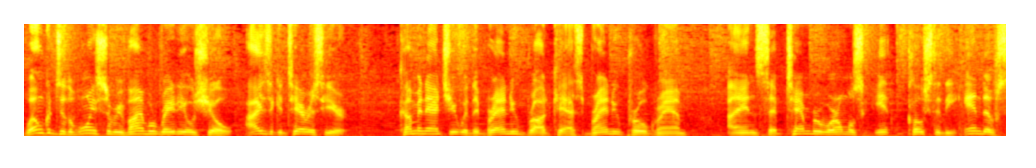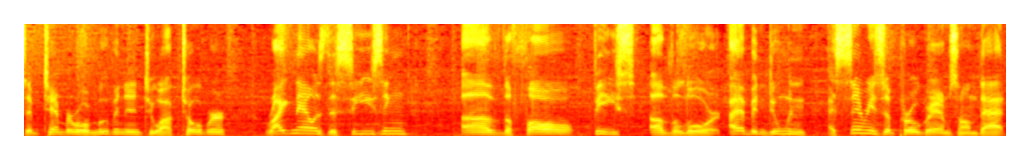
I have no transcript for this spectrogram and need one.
Welcome to the Voice of Revival radio show. Isaac Gutierrez here, coming at you with a brand new broadcast, brand new program. Uh, in September, we're almost in, close to the end of September. We're moving into October. Right now is the season of the fall feast of the Lord. I have been doing a series of programs on that,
